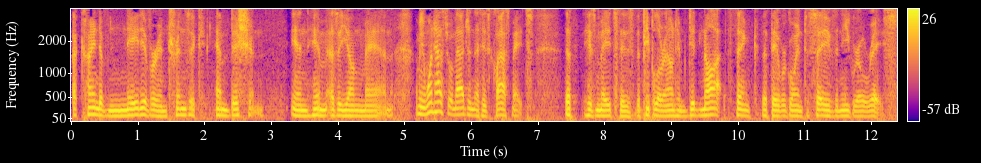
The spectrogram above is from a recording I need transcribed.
a kind of native or intrinsic ambition in him as a young man? I mean, one has to imagine that his classmates, that his mates, his, the people around him, did not think that they were going to save the Negro race.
